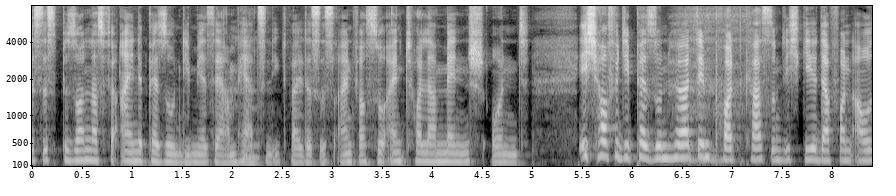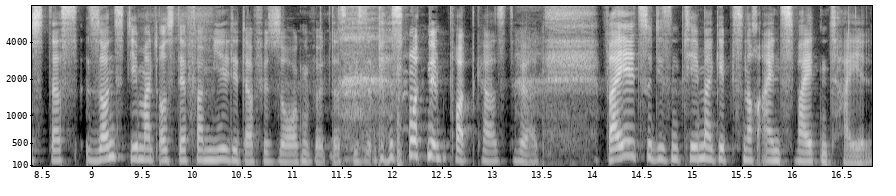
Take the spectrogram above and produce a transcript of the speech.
Das ist besonders für eine Person, die mir sehr am Herzen mhm. liegt, weil das ist einfach so ein toller Mensch. Und ich hoffe, die Person hört den Podcast und ich gehe davon aus, dass sonst jemand aus der Familie dafür sorgen wird, dass diese Person den Podcast hört. Weil zu diesem Thema gibt es noch einen zweiten Teil.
